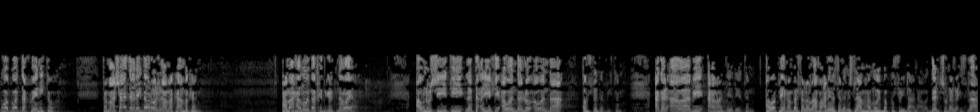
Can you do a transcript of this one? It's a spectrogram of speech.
بووە بۆ دەخوێنیتەوە. تەماشا جارەی دەو ڕۆژنامەکان بکەن. ئەمە هەمووی بە خدگرتنەوەیە ئەو نووسیتی لە تاریخی ئەوەندە لۆ ئەوەندە ئەو شتە دەبیتن. ئەگەر ئاوابی ئاواد لێ دێتن. ئەوە پێغمبەر صلی الله عليه وسلم اسلام هەمووی بە کوفری داناوە. دەرچوونە لە ئیسلام.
